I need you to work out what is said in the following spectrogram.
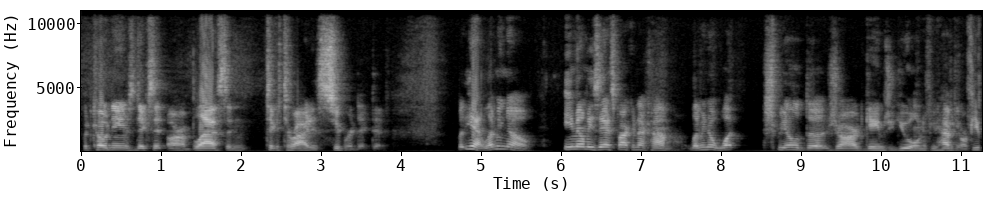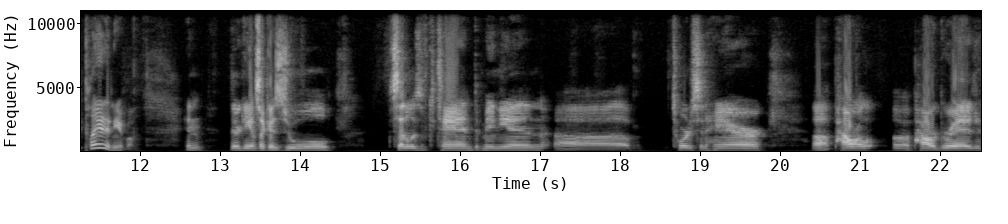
But code names Dixit are a blast, and Ticket to Ride is super addictive. But yeah, let me know. Email me zatsparkin.com. Let me know what Spiel de Jard games you own if you have any, or if you've played any of them. And there are games like Azul, Settlers of Catan, Dominion, uh, Tortoise and Hare, uh, Power uh, Power Grid.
